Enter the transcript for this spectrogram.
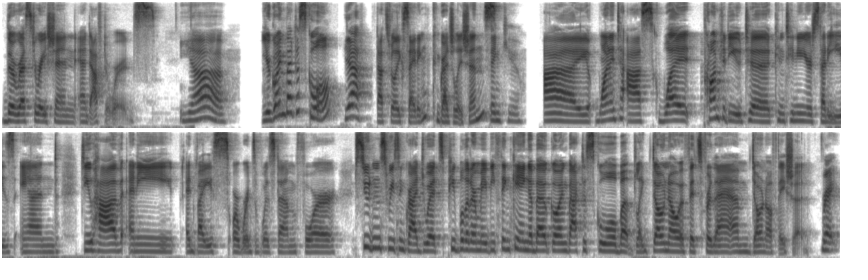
the restoration and afterwards. Yeah. You're going back to school. Yeah. That's really exciting. Congratulations. Thank you. I wanted to ask what prompted you to continue your studies and do you have any advice or words of wisdom for students, recent graduates, people that are maybe thinking about going back to school but like don't know if it's for them, don't know if they should? Right.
